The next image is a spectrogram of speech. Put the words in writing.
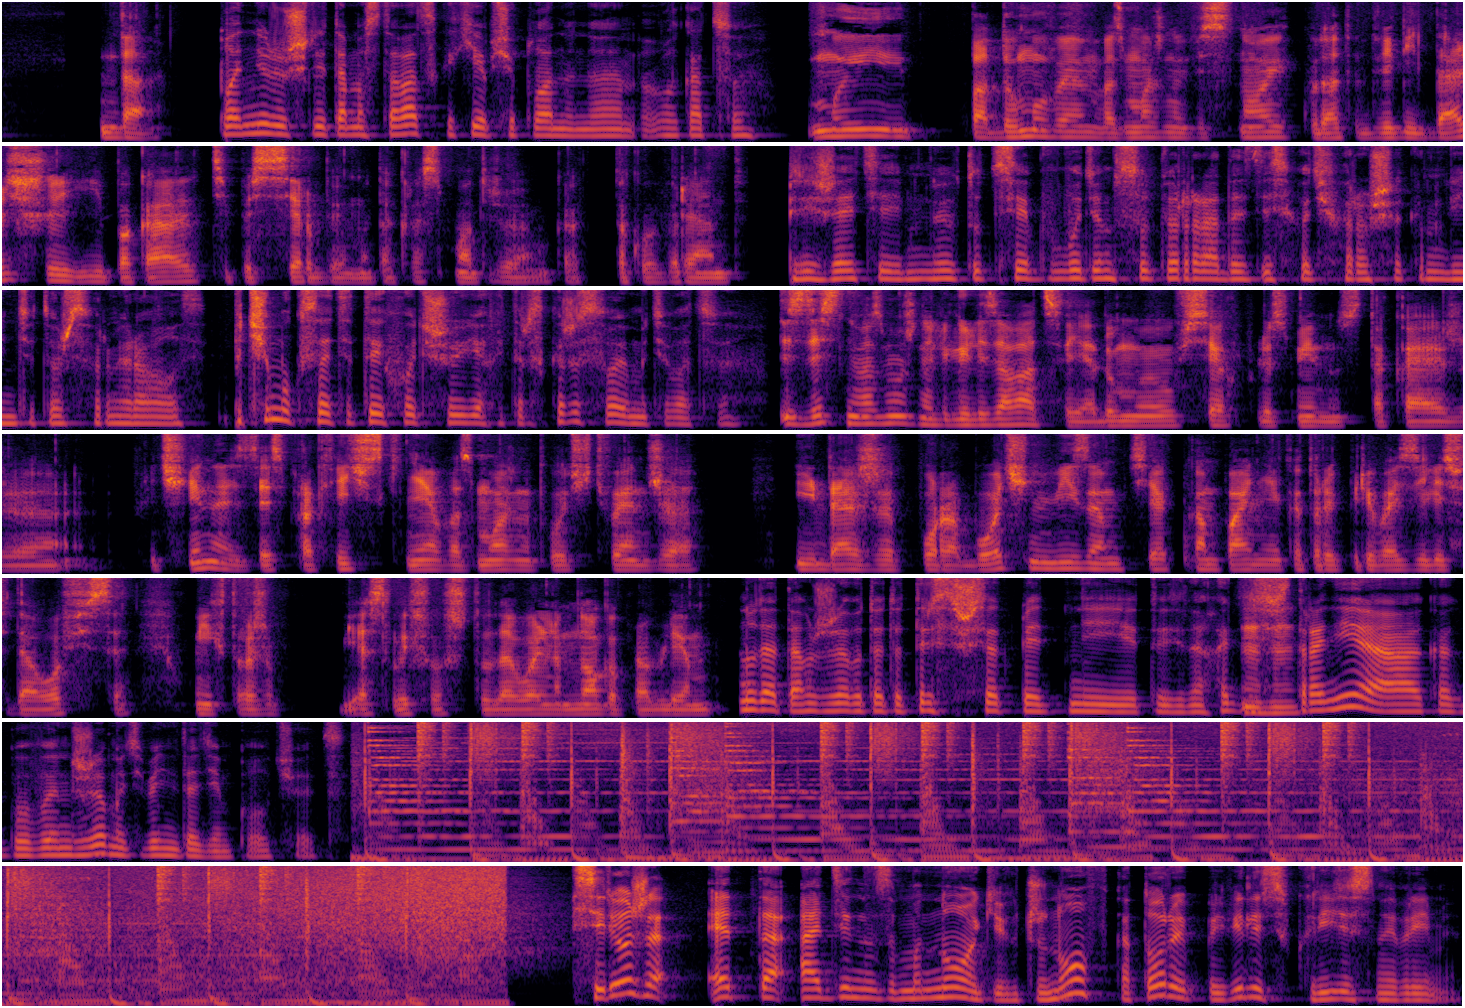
Да. Планируешь ли там оставаться? Какие вообще планы на локацию? Мы подумываем, возможно, весной куда-то двигать дальше, и пока типа Сербию мы так рассматриваем как такой вариант. Приезжайте, мы тут все будем супер рады, здесь очень хорошая комьюнити тоже сформировалась. Почему, кстати, ты хочешь уехать? Расскажи свою мотивацию. Здесь невозможно легализоваться, я думаю, у всех плюс-минус такая же причина. Здесь практически невозможно получить ВНЖ. И даже по рабочим визам те компании, которые перевозили сюда офисы, у них тоже я слышал, что довольно много проблем. Ну да, там же вот это 365 дней ты находишься угу. в стране, а как бы ВНЖ мы тебе не дадим, получается. Сережа – это один из многих джунов, которые появились в кризисное время.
